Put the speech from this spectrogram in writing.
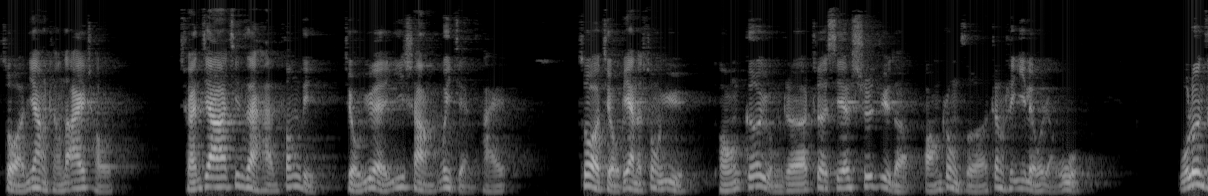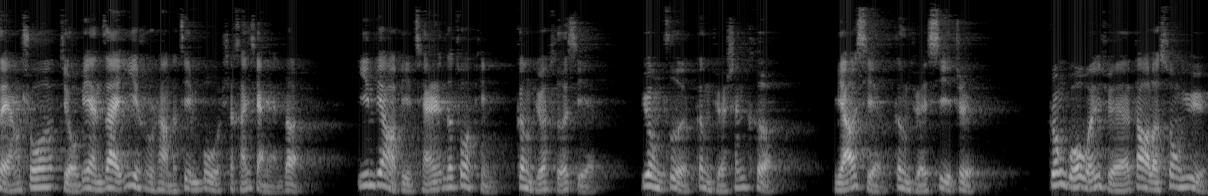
所酿成的哀愁。全家浸在寒风里，九月衣裳未剪裁。做九变的宋玉同歌咏着这些诗句的黄仲泽正是一流人物。无论怎样说，九变在艺术上的进步是很显然的。音调比前人的作品更觉和谐，用字更觉深刻，描写更觉细致。中国文学到了宋玉，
